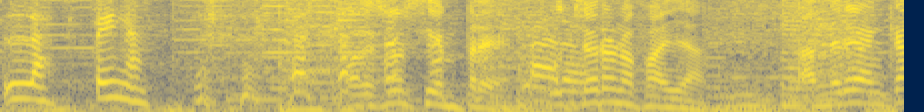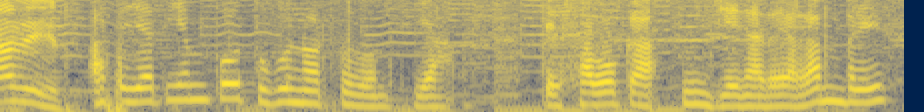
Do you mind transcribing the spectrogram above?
las penas. Por eso siempre. Claro. Puchero no falla. Andrea en Cádiz. Hace ya tiempo tuve una ortodoncia. Esa boca llena de alambres,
